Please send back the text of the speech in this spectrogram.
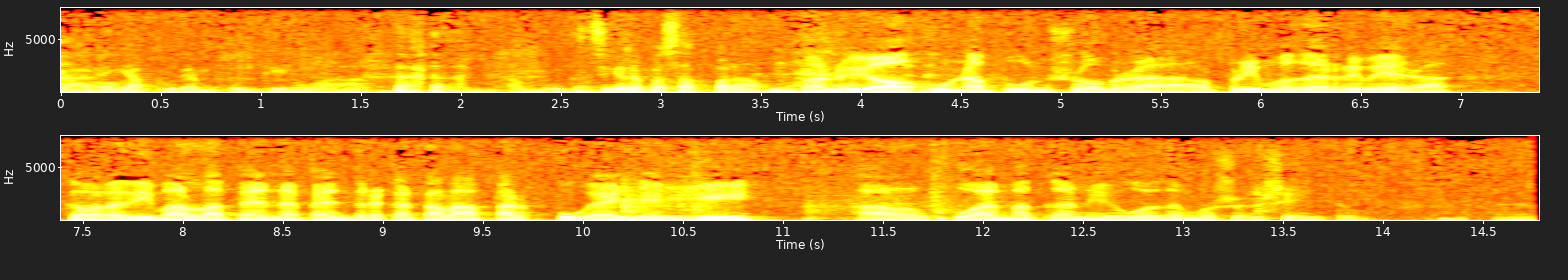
i ara ja podem continuar amb, amb el que Si que passat per alt. Bueno, jo un apunt sobre el Primo de Rivera, que va dir val la pena aprendre català per poder llegir el poema Canigó de mossèn Cinto. Eh?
